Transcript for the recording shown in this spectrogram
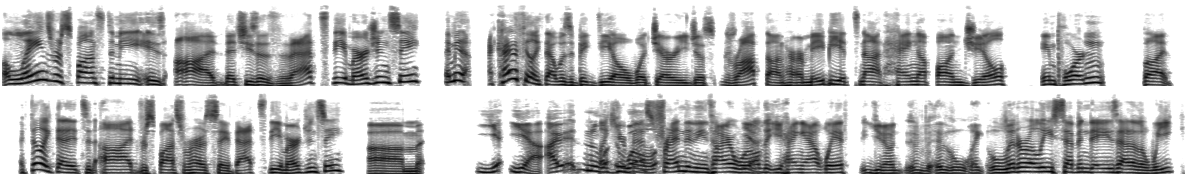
Elaine's response to me is odd that she says, That's the emergency. I mean, I kind of feel like that was a big deal what Jerry just dropped on her. Maybe it's not hang up on Jill important, but I feel like that it's an odd response from her to say that's the emergency. Um. Yeah. Yeah. I Like your well, best friend in the entire world Yeah. that you hang out with, you know, like literally seven days out of the week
